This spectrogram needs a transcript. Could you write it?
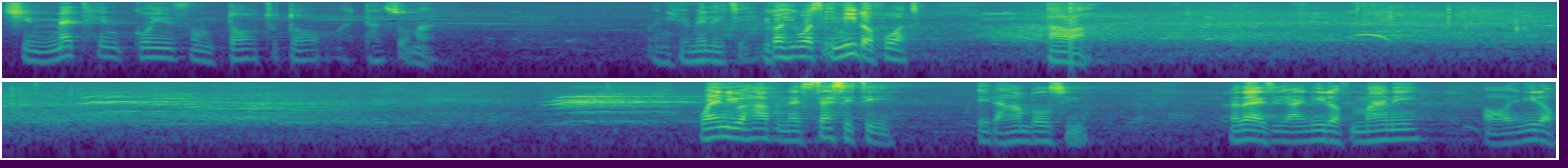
She met him going from door to door at Dansoman in humility. Because he was in need of what? Power. When you have necessity, it humbles you. Whether it's you're in need of money or in need of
